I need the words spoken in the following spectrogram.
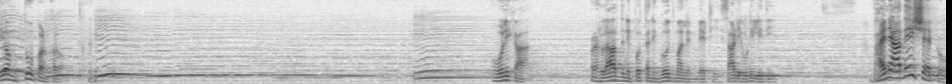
સ્વયં તું પણ ખરો. હોલિકા પ્રહલાદને પોતાની ગોદમાં લઈને બેઠી, સાડી ઉડી લીધી. ભાઈને આદેશ આપ્યો.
